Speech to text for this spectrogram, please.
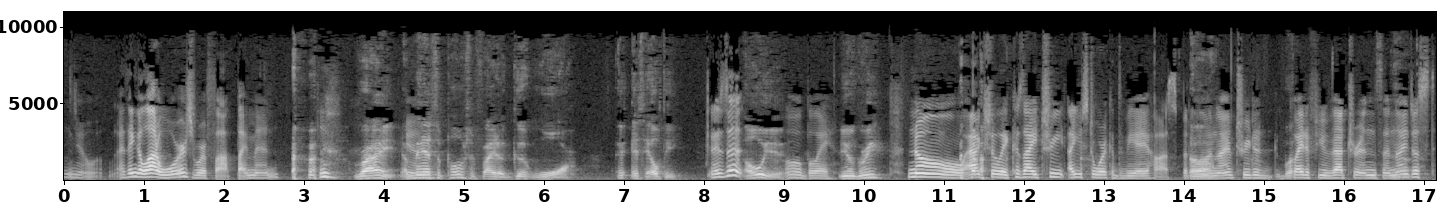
You know, I think a lot of wars were fought by men. Right. A Yeah. man's supposed to fight a good war. It's healthy. Is it? Oh, yeah. Oh boy. You agree? No, actually, because I treat. I used to work at the VA hospital, Uh, and I've treated but- quite a few veterans, and I just,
